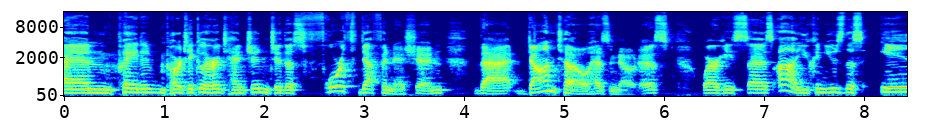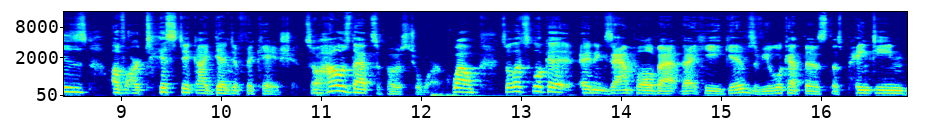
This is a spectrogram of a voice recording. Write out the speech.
and paid particular attention to this fourth definition that Danto has noticed, where he says, ah, you can use this is of artistic identification. So how is that supposed to work? Well, so let's look at an example that, that he gives. If you look at this, this painting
